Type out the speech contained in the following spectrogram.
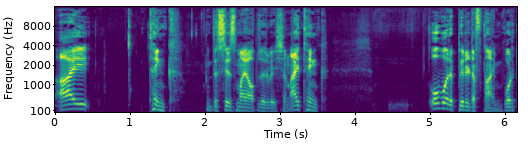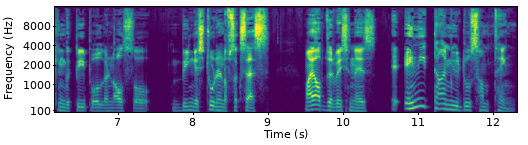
I think, this is my observation, I think over a period of time, working with people and also being a student of success, my observation is any time you do something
